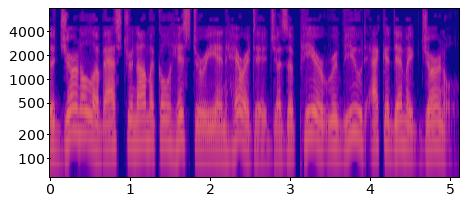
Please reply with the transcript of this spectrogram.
The Journal of Astronomical History and Heritage is a peer-reviewed academic journal.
